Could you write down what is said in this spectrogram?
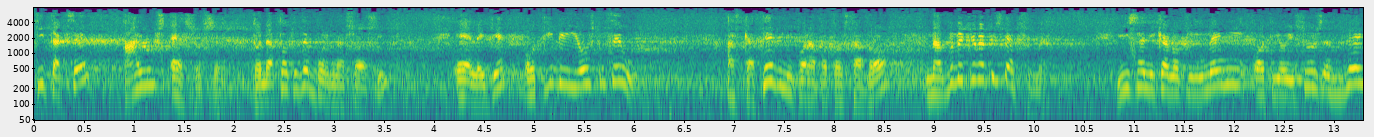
Κοίταξε άλλους έσωσε. Τον εαυτό του δεν μπορεί να σώσει. Έλεγε ότι είναι Υιός του Θεού. Ας κατέβει λοιπόν από τον Σταυρό να δούμε και να πιστέψουμε ήσαν ικανοποιημένοι ότι ο Ιησούς δεν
